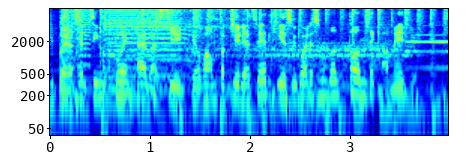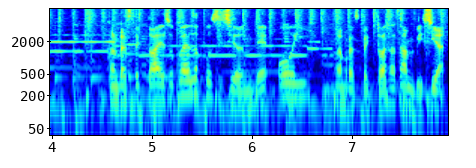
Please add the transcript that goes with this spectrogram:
y puede hacer 50 de las 100 que Juanpa quiere hacer y eso igual es un montón de camello. Con respecto a eso, ¿cuál es la posición de hoy con respecto a esas ambiciones?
